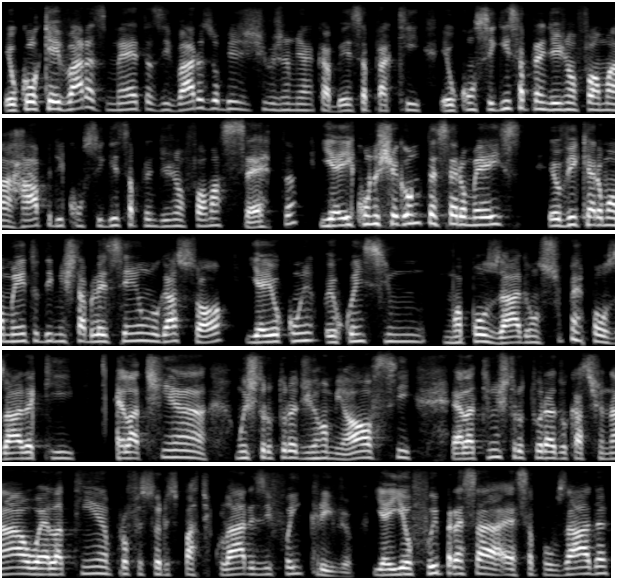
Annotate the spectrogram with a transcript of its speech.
Eu coloquei várias metas e vários objetivos na minha cabeça para que eu conseguisse aprender de uma forma rápida e conseguisse aprender de uma forma certa. E aí, quando chegou no terceiro mês, eu vi que era o momento de me estabelecer em um lugar só. E aí eu, eu conheci um, uma pousada, uma super pousada que ela tinha uma estrutura de home office, ela tinha uma estrutura educacional, ela tinha professores particulares e foi incrível. E aí eu fui para essa, essa pousada,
